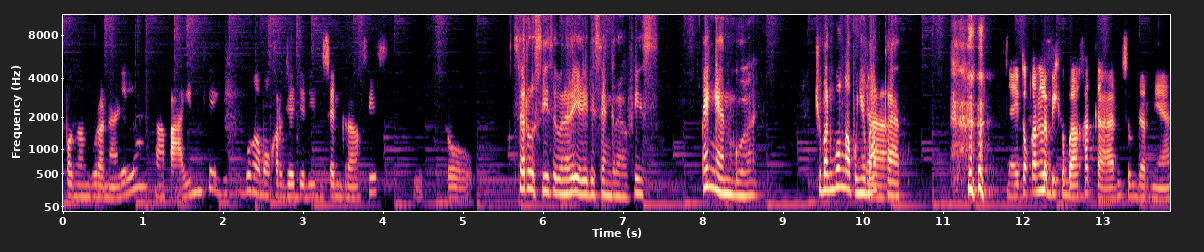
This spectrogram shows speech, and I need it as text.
pengangguran aja lah. Ngapain kayak gitu? Gue nggak mau kerja jadi desain grafis gitu. Seru sih sebenarnya jadi desain grafis. Pengen gue. Cuman gue nggak punya Ya. bakat. Nah itu kan lebih ke bakat kan sebenarnya.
